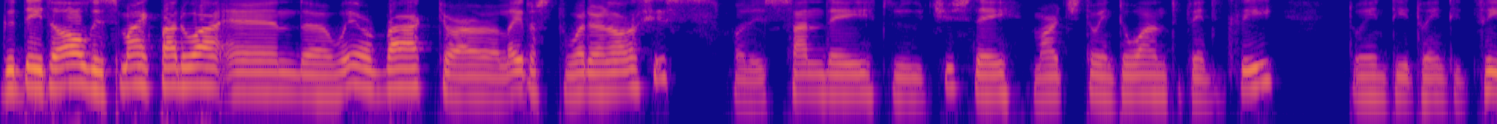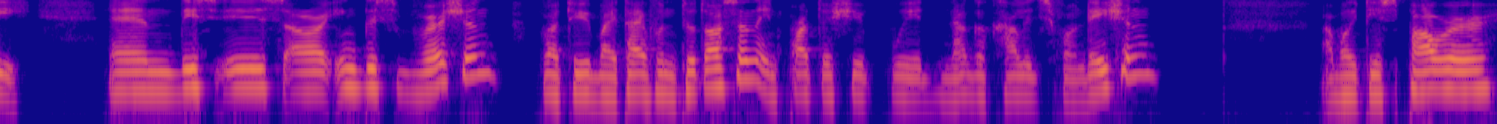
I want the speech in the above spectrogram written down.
Good day to all, this is Mike Padua and uh, we are back to our latest weather analysis for this Sunday to Tuesday, March 21 to 23, 2023. And this is our English version brought to you by Typhoon 2000 in partnership with Naga College Foundation, Aboitiz Power,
